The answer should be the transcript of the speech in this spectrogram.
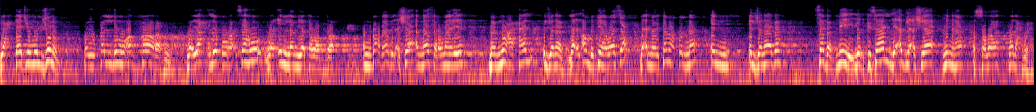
يحتجم الجنب ويقلم أظفاره. ويحلق رأسه وإن لم يتوضأ. أن بعض هذه الأشياء الناس يرونها إيه؟ ممنوعة حال الجنابة لا الأمر فيها واسع لأن كما قلنا إن الجنابة سبب للاغتسال لأجل أشياء منها الصلاة ونحوها.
